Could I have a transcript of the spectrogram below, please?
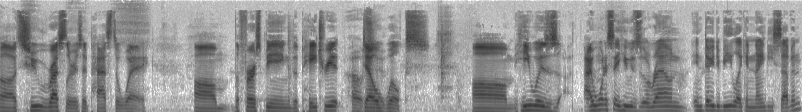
uh, two wrestlers had passed away. Um, the first being the Patriot Oh, Del shoot. Wilkes. Um, he was, I want to say he was around in WWE like in '97.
